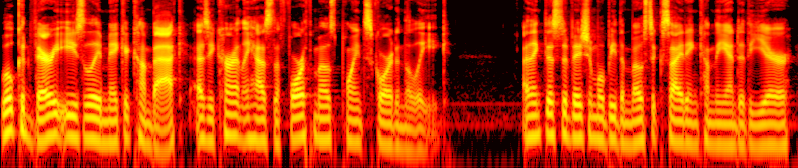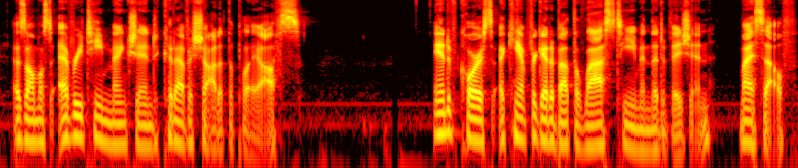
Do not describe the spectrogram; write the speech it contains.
Wilk could very easily make a comeback, as he currently has the fourth most points scored in the league. I think this division will be the most exciting come the end of the year, as almost every team mentioned could have a shot at the playoffs. And of course, I can't forget about the last team in the division myself.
